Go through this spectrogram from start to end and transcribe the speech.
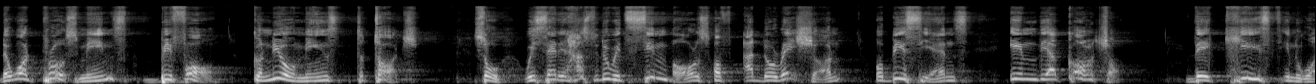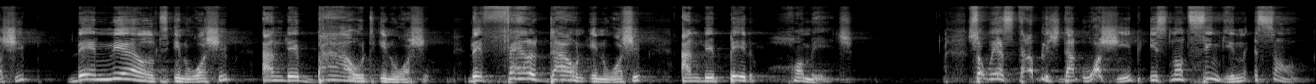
The word pros means before. Kuneo means to touch. So we said it has to do with symbols of adoration, obeisance in their culture. They kissed in worship, they knelt in worship, and they bowed in worship. They fell down in worship and they paid homage. So we established that worship is not singing a song.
